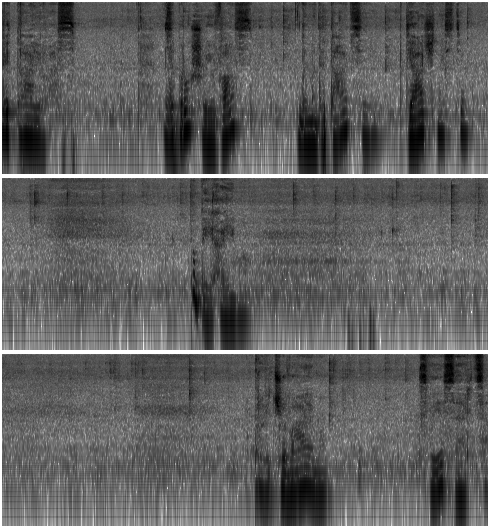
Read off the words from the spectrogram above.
Вітаю вас. Запрошую вас до медитації, вдячності. Подихаємо. Провідчуваємо своє серце.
